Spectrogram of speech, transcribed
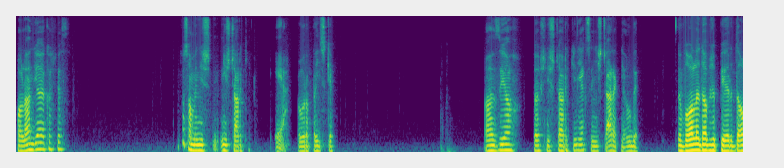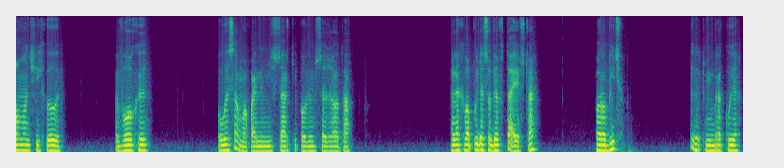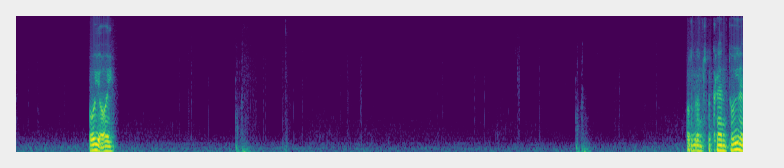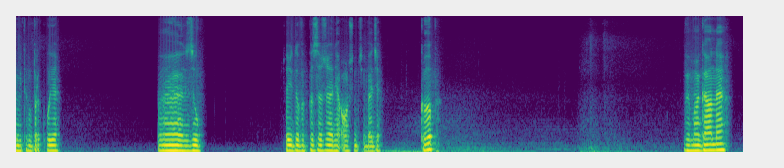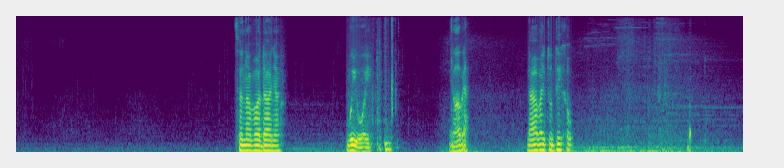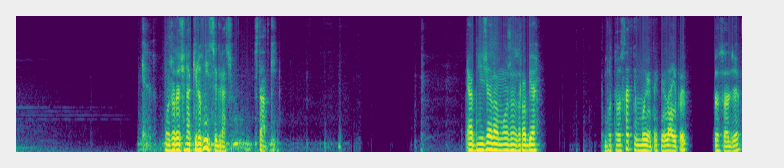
Holandia jakaś jest? To same niż, niszczarki. Yeah, europejskie. Azja, też niszczarki. Nie chcę niszczarek, nie lubię. Wolę dobrze pierdolnąć i chuj. Włochy. USA ma fajne niszczarki, powiem szczerze, o ta. Ale chyba pójdę sobie w te jeszcze. Porobić. Ile tu mi brakuje? Oj, oj. Podgląd okrętu, ile mi tam brakuje? Jezu. Przejść do wyposażenia, o szybciej będzie. Kup. Wymagane. Cena badania. Uj, uj. Dobra. Dawaj tu dychał. Może da się na kierownicy grać. Statki. Ja w niedzielę może zrobię. Bo to ostatnio moje takie live'y w zasadzie.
